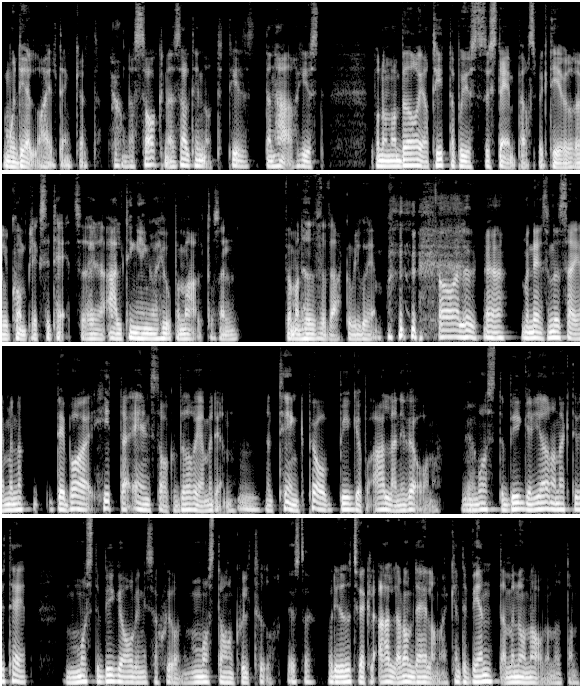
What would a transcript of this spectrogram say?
modeller helt enkelt. Ja. Där saknades alltid något till den här just för när man börjar titta på just systemperspektiv eller komplexitet så är det, allting hänger ihop med allt och sen får man huvudvärk och vill gå hem. Ja, eller hur? Ja, men det är som du säger, men det är bara att hitta en sak och börja med den. Mm. Men tänk på att bygga på alla nivåerna. Man ja. måste bygga, göra en aktivitet, man måste bygga organisation, man måste ha en kultur. Just det. Och det utvecklar alla de delarna. Jag kan inte vänta med någon av dem utan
